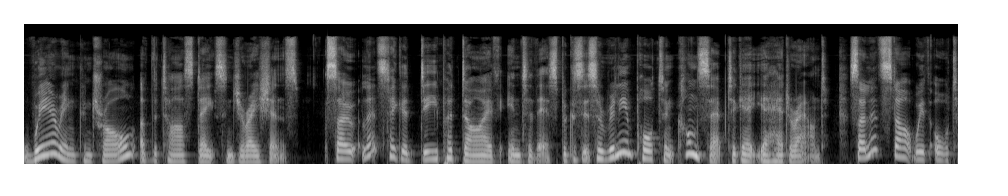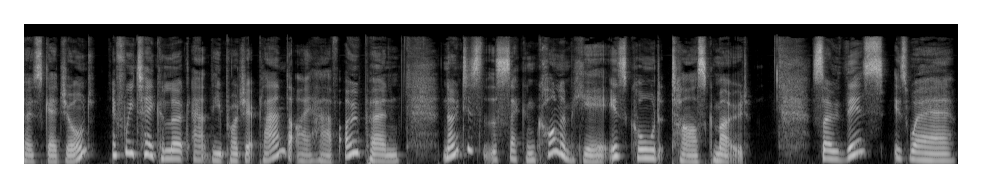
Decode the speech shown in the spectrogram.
we're in control of the task dates and durations. So let's take a deeper dive into this because it's a really important concept to get your head around. So let's start with auto scheduled. If we take a look at the project plan that I have open, notice that the second column here is called task mode. So this is where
